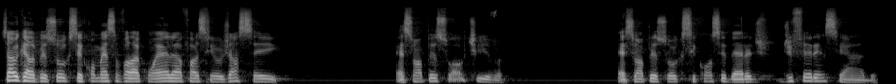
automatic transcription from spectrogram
Sabe aquela pessoa que você começa a falar com ela e ela fala assim: Eu já sei. Essa é uma pessoa altiva. Essa é uma pessoa que se considera diferenciada.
